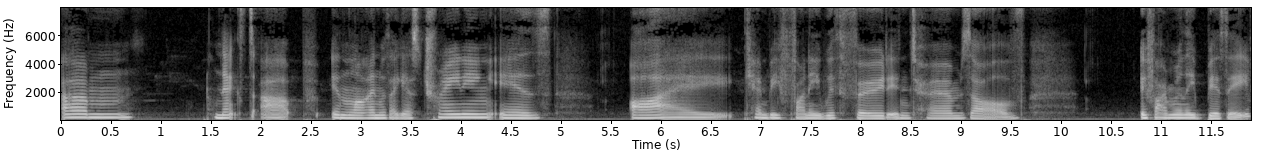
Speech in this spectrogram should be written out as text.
Um, next up, in line with, I guess, training, is I can be funny with food in terms of if I'm really busy,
